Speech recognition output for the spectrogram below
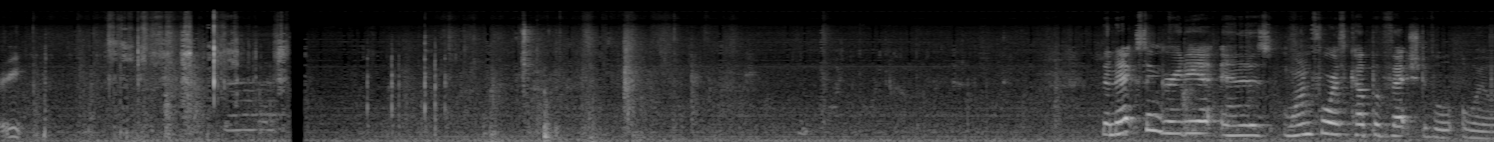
Right. The next ingredient is one fourth cup of vegetable oil.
